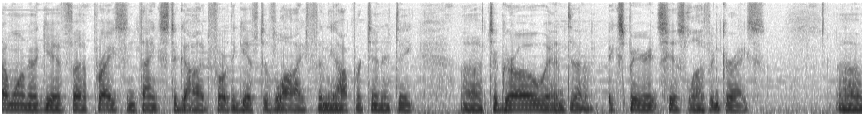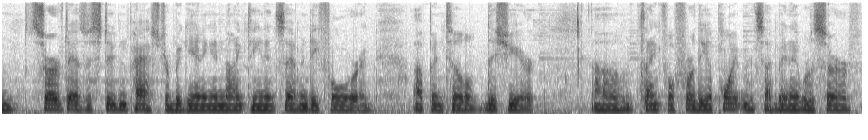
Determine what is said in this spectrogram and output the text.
I want to give uh, praise and thanks to God for the gift of life and the opportunity uh, to grow and uh, experience His love and grace. Um, served as a student pastor beginning in 1974 and up until this year. Um, thankful for the appointments I've been able to serve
